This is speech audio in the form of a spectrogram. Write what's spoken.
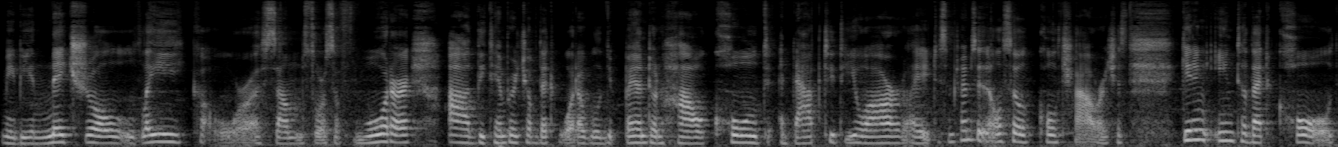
maybe a natural lake or some source of water. Uh, the temperature of that water will depend on how cold adapted you are, right? Sometimes it's also cold shower, just getting into that cold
